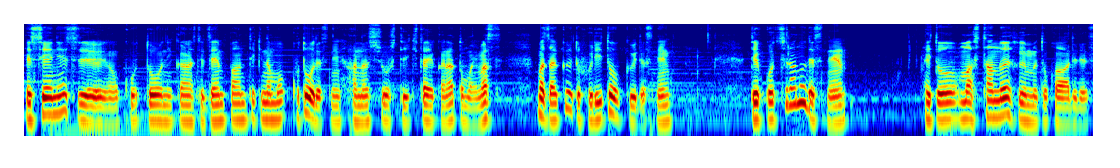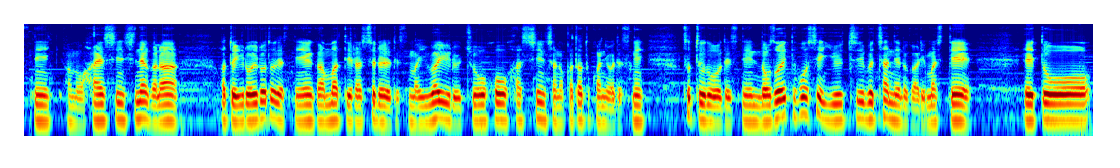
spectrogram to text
SNS のことに関して全般的なことをですね、話をしていきたいかなと思います。まあ、ざっくりとフリートークですね。で、こちらのですね、えっと、まあ、スタンド FM とかでですね、あの配信しながら、あといろいろとですね、頑張っていらっしゃるですね、まあ、いわゆる情報発信者の方とかにはですね、ちょっとですね、覗いてほしい YouTube チャンネルがありまして、えっと、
